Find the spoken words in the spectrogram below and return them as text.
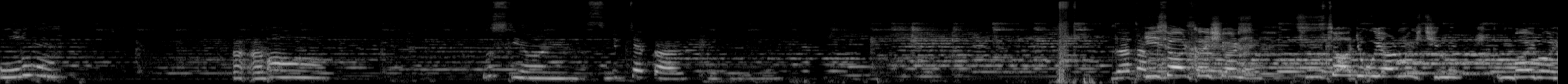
Oldu mu? Aa, Aa. Nasıl yani? silip tekrar. Zaten Neyse arkadaşlar sizi sadece uyarmak için demiştim. Bay bay.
